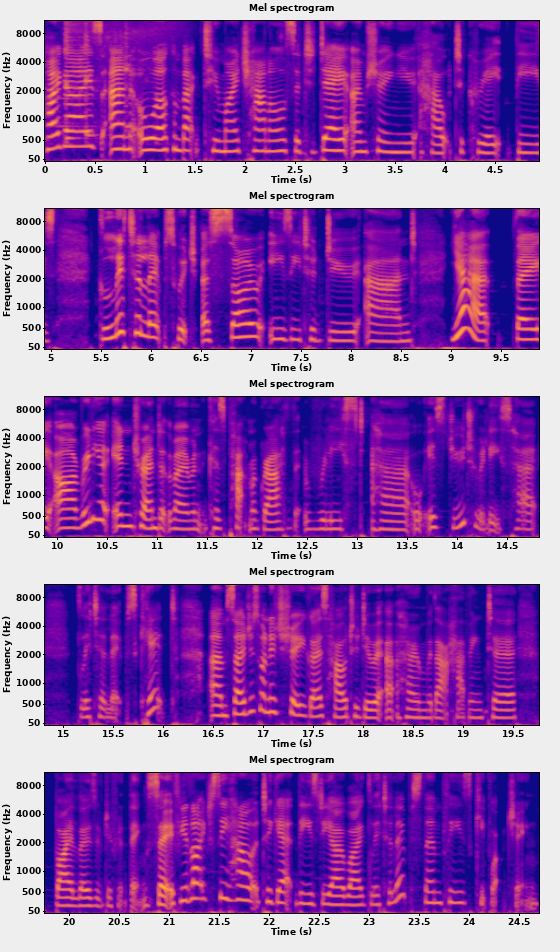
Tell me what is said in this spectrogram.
Hi guys and welcome back to my channel. So today I'm showing you how to create these glitter lips which are so easy to do and yeah, they are really in trend at the moment because Pat McGrath released her or is due to release her glitter lips kit. Um, so I just wanted to show you guys how to do it at home without having to buy loads of different things. So if you'd like to see how to get these DIY glitter lips then please keep watching.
